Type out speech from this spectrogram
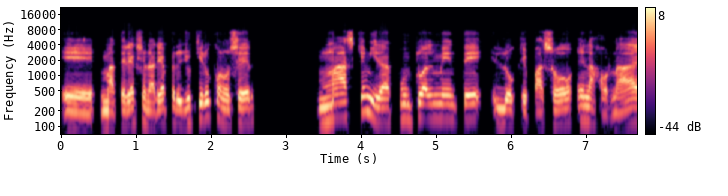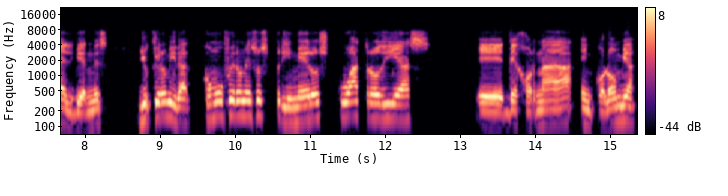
eh, materia accionaria, pero yo quiero conocer más que mirar puntualmente lo que pasó en la jornada del viernes, yo quiero mirar cómo fueron esos primeros cuatro días eh, de jornada en Colombia.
